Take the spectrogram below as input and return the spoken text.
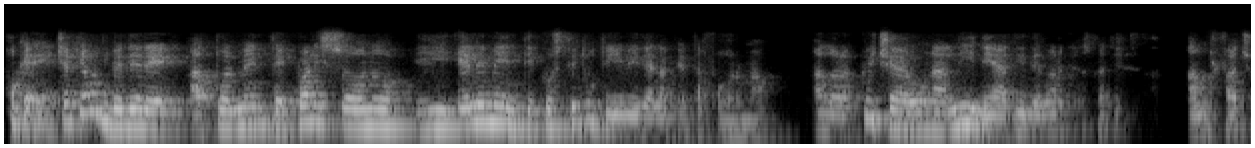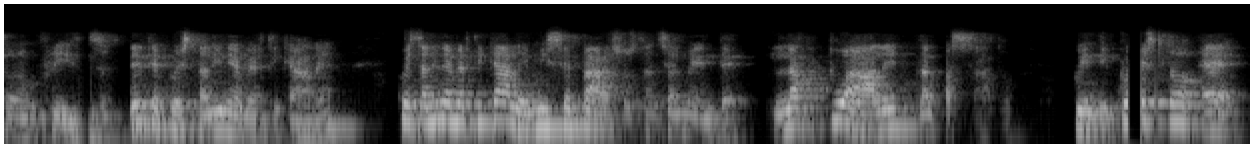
Ok, cerchiamo di vedere attualmente quali sono gli elementi costitutivi della piattaforma. Allora, qui c'è una linea di demarcazione faccio un freeze, vedete questa linea verticale? Questa linea verticale mi separa sostanzialmente l'attuale dal passato. Quindi questo è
